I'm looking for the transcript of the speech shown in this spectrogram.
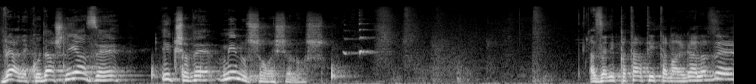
והנקודה השנייה זה x שווה מינוס שורש 3. אז אני פתרתי את המעגל הזה,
